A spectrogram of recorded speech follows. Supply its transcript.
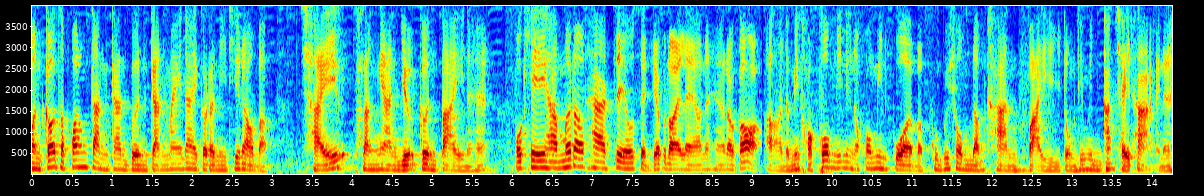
มันก็จะป้องกันการเบิร์นการไหม้ได้กรณีที่เราแบบใช้พลังงานเยอะเกินไปนะฮะโอเคครับ เมื่อเราทาเจลเสร็จเรียบร้อยแล้วนะฮะ เราก็เดี๋ยวมินขอก้มนิดนึงนะ เพราะมินกลัวแบบคุณผู้ชมรำคาญไฟตรงที่มินใช้ถ่ายนะ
